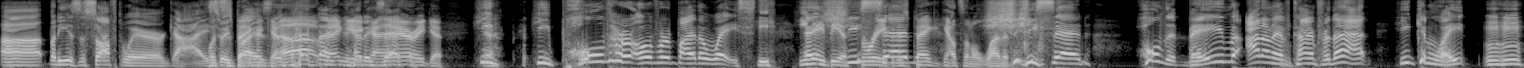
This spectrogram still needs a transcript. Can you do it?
Uh, but he is a software guy. What's so his probably bank account? Oh, bank account, account. There we go. He Yeah. he pulled her over by the waist. He He may be a three, but his bank account's an eleven. She said, "Hold it, babe. I don't have time for that. He can wait." Mm-hmm.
